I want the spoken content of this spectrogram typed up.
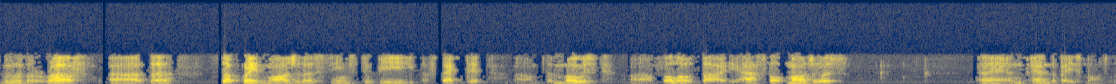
smooth or rough, uh, the subgrade modulus seems to be affected um, the most, uh, followed by the asphalt modulus and, and the base modulus.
